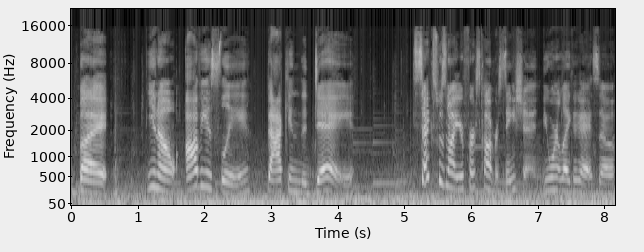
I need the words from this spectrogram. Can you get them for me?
But you know, obviously back in the day, sex was not your first conversation. You weren't like, okay, so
